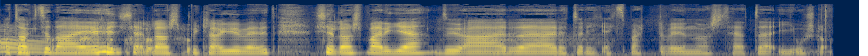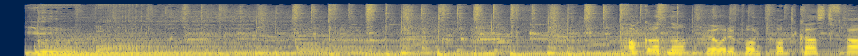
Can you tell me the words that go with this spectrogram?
Og takk til deg, Kjell Lars, beklager, Berit. Kjell Lars Berge, du er eh, retorikkekspert ved Universitetet i Oslo. Akkurat nå hører du på en podkast fra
